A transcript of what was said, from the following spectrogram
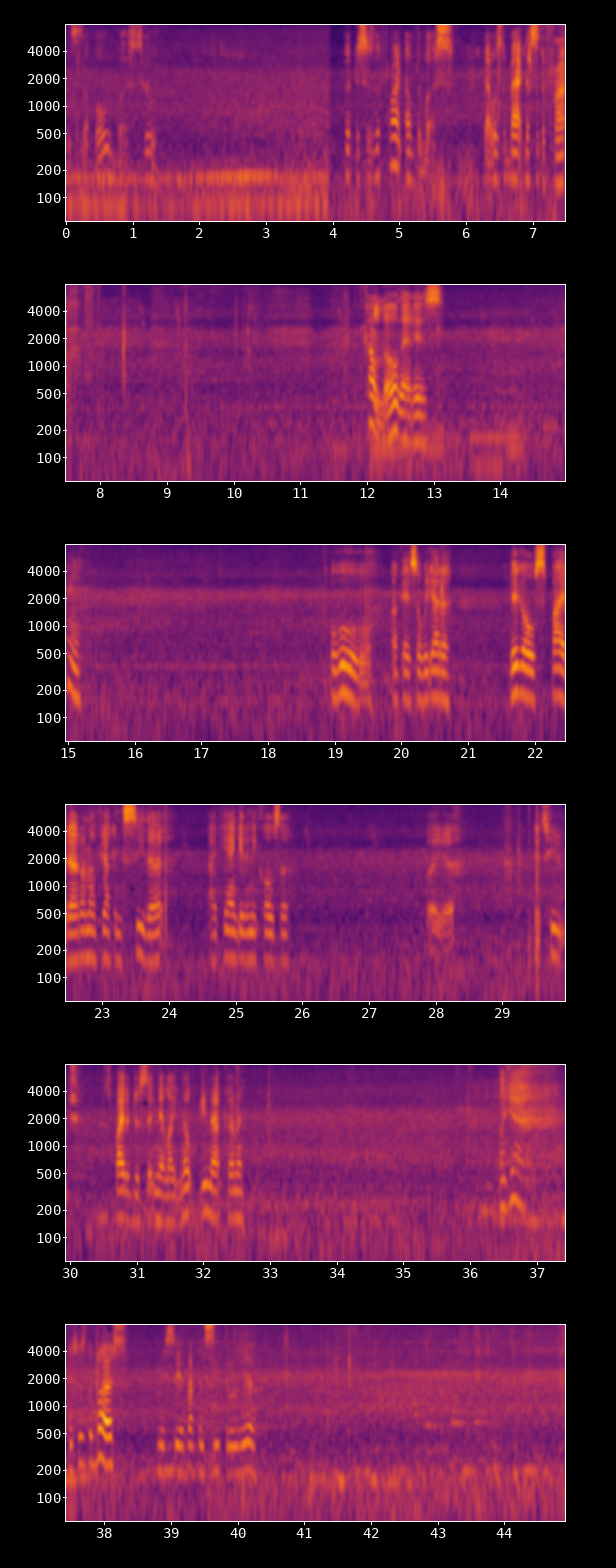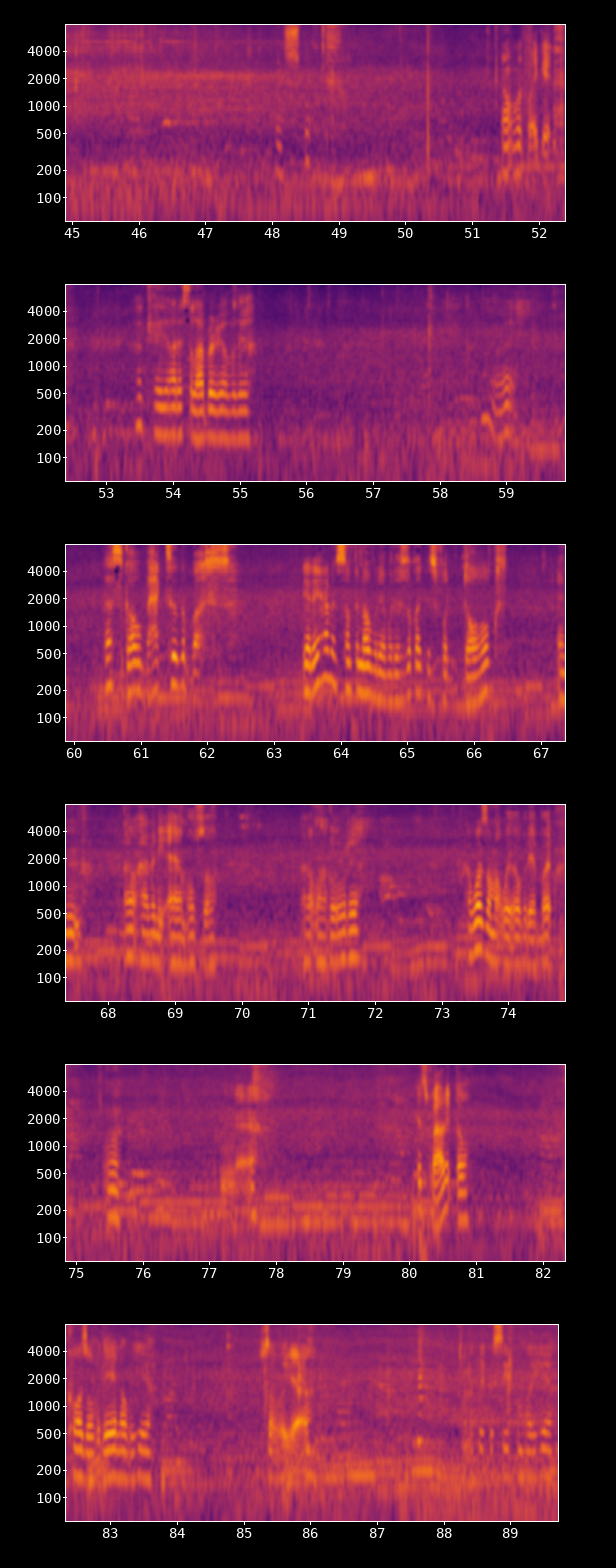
This is an old bus too. But this is the front of the bus. That was the back, this is the front. Look how low that is. Hmm. Ooh. Okay, so we got a big old spider. I don't know if y'all can see that. I can't get any closer. But yeah, it's huge. Spider just sitting there like, nope, you're not coming. But yeah, this is the bus. Let me see if I can see through here. Don't look like it. Okay, y'all, that's the library over there. Alright. Let's go back to the bus. Yeah, they're having something over there, but it looks like it's for dogs. And I don't have any animals, so I don't want to go over there. I was on my way over there, but mm, nah. It's crowded though. Cars over there and over here. So yeah. I don't know if you can see from way here.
